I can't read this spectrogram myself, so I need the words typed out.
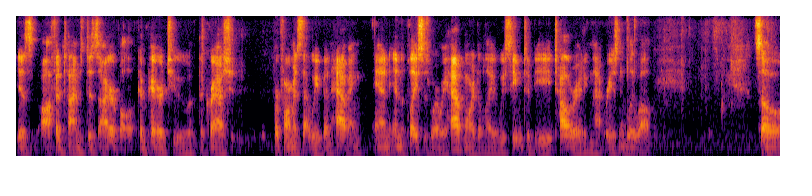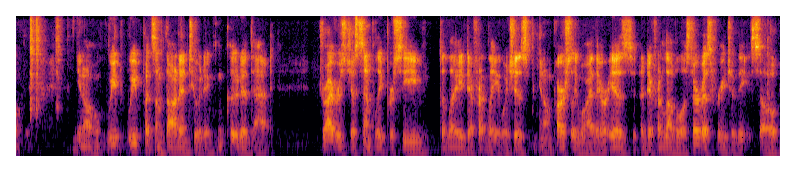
is oftentimes desirable compared to the crash performance that we've been having. And in the places where we have more delay, we seem to be tolerating that reasonably well. So, you know, we've we've put some thought into it and concluded that drivers just simply perceive delay differently, which is, you know, partially why there is a different level of service for each of these. So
